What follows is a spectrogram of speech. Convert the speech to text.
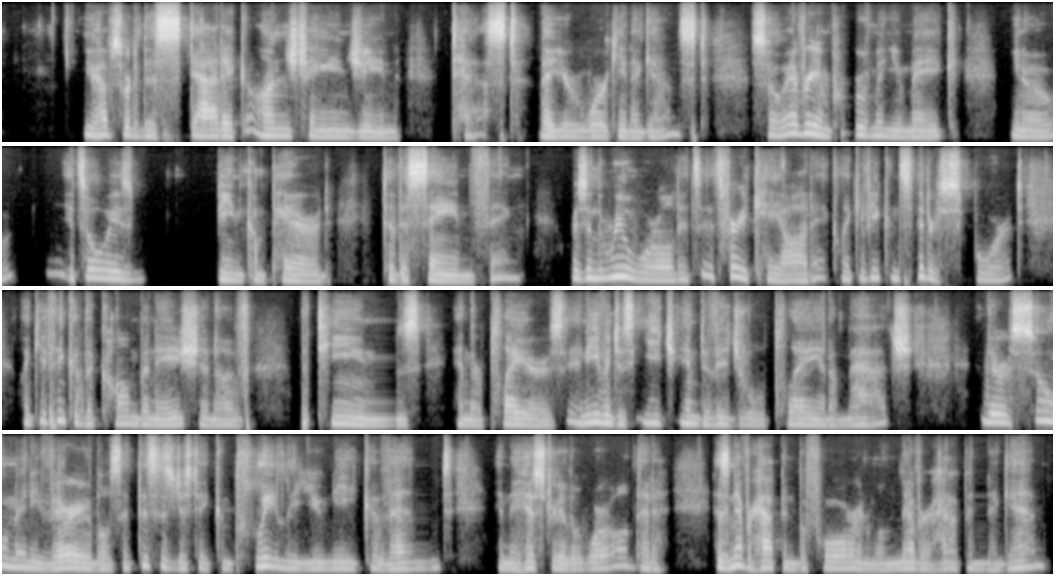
you have sort of this static, unchanging test that you're working against. So every improvement you make, you know, it's always being compared to the same thing. Whereas in the real world, it's it's very chaotic. Like if you consider sport, like you think of the combination of the teams and their players, and even just each individual play in a match, there are so many variables that this is just a completely unique event in the history of the world that has never happened before and will never happen again.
